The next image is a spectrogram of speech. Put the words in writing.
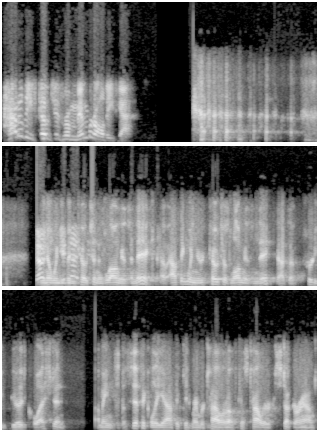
how do these coaches remember all these guys? you know, when you've been coaching as long as Nick, I think when you're coach as long as Nick, that's a pretty good question. I mean, specifically, I think you'd remember Tyler Huff because Tyler stuck around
